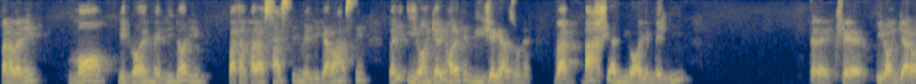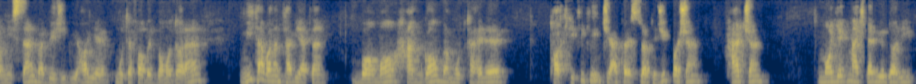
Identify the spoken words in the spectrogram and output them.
بنابراین ما دیدگاه ملی داریم وطن پرست هستیم ملیگرا هستیم ولی ایرانگری حالت ویژه از اونه. و بخشی از نیروهای ملی که ایرانگرا نیستن و ویژگی های متفاوت با ما دارن می توانند طبیعتا با ما همگام و متحد تاکتیکی که جهت استراتژیک باشن. هرچند ما یک مکتبی رو داریم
